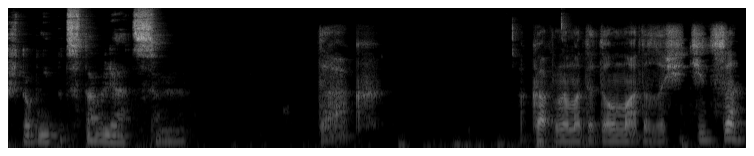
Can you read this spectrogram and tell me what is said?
Чтобы не подставляться. Так. А как нам от этого мата защититься?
